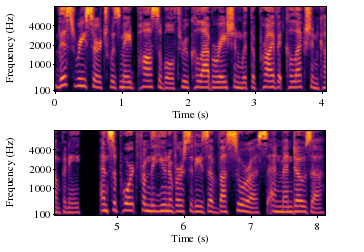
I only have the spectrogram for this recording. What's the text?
This research was made possible through collaboration with the private collection company and support from the universities of Vassouras and Mendoza.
